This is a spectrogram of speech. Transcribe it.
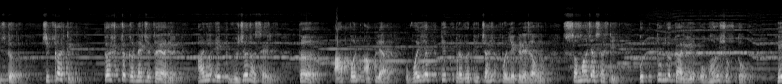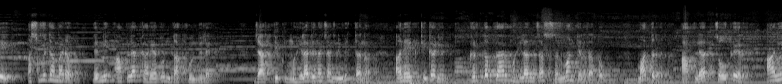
शिस्त चिकाटी कष्ट करण्याची तयारी आणि एक विजन असेल तर आपण आपल्या वैयक्तिक प्रगतीच्याही पलीकडे जाऊन समाजासाठी उत्तुंग कार्य उभारू शकतो. हे अस्मिता मॅडम यांनी आपल्या कार्यातून दाखवून दिलंय. जागतिक महिला दिनाच्या निमित्तानं अनेक ठिकाणी कर्तबगार महिलांचा सन्मान केला जातो. मात्र आपल्या चौफेर आणि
